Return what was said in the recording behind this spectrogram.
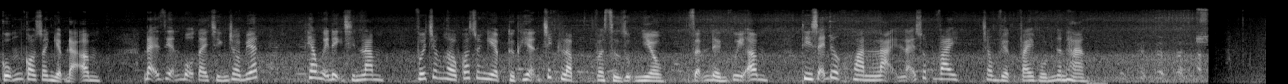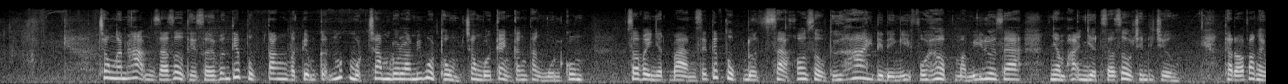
cũng có doanh nghiệp đã âm. Đại diện Bộ Tài chính cho biết, theo Nghị định 95, với trường hợp các doanh nghiệp thực hiện trích lập và sử dụng nhiều dẫn đến quỹ âm thì sẽ được hoàn lại lãi suất vay trong việc vay vốn ngân hàng. Trong ngắn hạn, giá dầu thế giới vẫn tiếp tục tăng và tiệm cận mức 100 đô la Mỹ một thùng trong bối cảnh căng thẳng nguồn cung. Do vậy, Nhật Bản sẽ tiếp tục đợt xả kho dầu thứ hai để đề nghị phối hợp mà Mỹ đưa ra nhằm hạ nhiệt giá dầu trên thị trường. Theo đó, vào ngày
